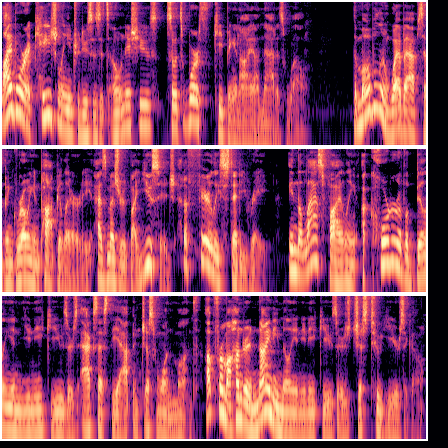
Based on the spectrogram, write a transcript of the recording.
LIBOR occasionally introduces its own issues, so it's worth keeping an eye on that as well. The mobile and web apps have been growing in popularity, as measured by usage, at a fairly steady rate. In the last filing, a quarter of a billion unique users accessed the app in just one month, up from 190 million unique users just two years ago.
